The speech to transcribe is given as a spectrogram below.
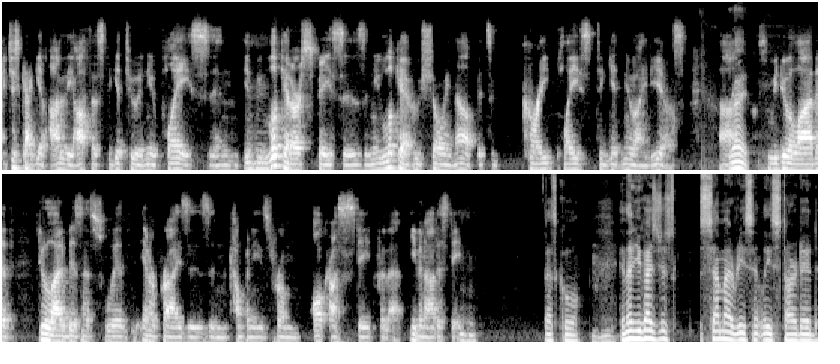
I just got to get out of the office to get to a new place. And if you Mhm. look at our spaces and you look at who's showing up, it's a great place to get new ideas. Uh, Right. So we do a lot of do a lot of business with enterprises and companies from all across the state for that, even out of state. Mhm. That's cool. And then you guys just semi recently started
